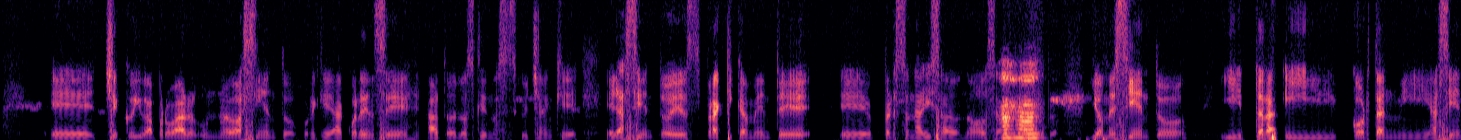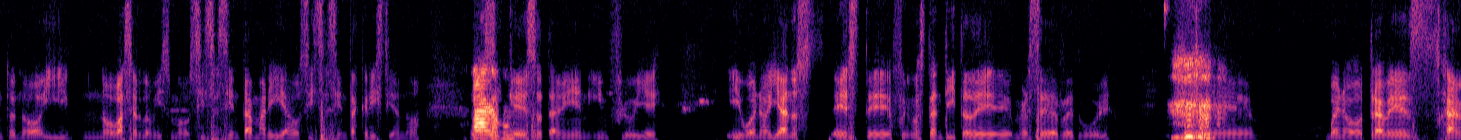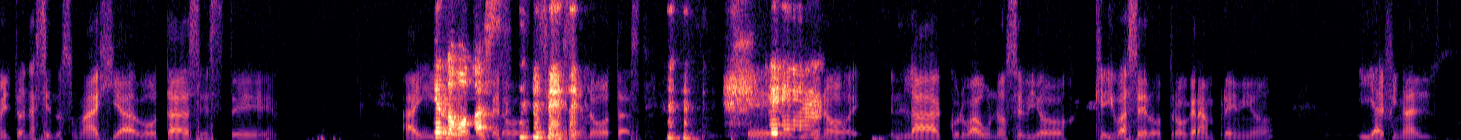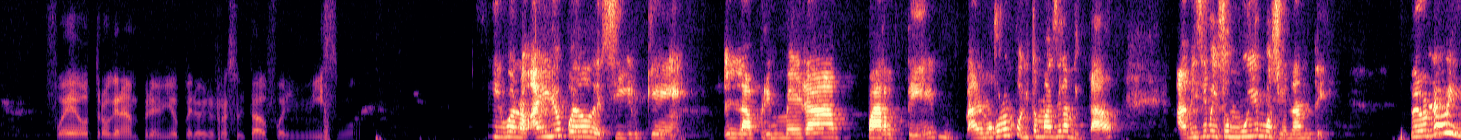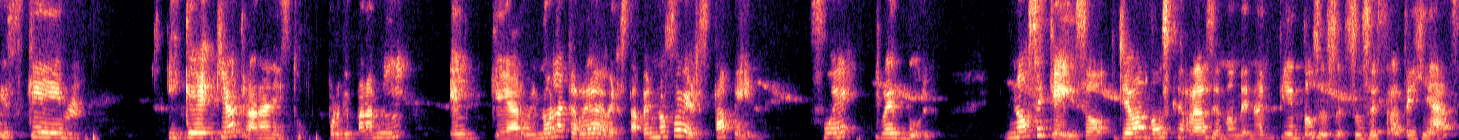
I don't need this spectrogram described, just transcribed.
eh, Checo iba a probar un nuevo asiento, porque acuérdense a todos los que nos escuchan que el asiento es prácticamente eh, personalizado, ¿no? O sea, por ejemplo, yo me siento y, tra- y cortan mi asiento, ¿no? Y no va a ser lo mismo si se sienta María o si se sienta Cristian, ¿no? Claro. Así que eso también influye. Y bueno, ya nos este, fuimos tantito de Mercedes Red Bull. Eh, bueno, otra vez Hamilton haciendo su magia, Botas, este, ahí, Siendo ahí, Bottas. pero sí, siendo Botas. Eh, y bueno, en la curva 1 se vio que iba a ser otro gran premio y al final fue otro gran premio, pero el resultado fue el mismo. Y bueno, ahí yo puedo decir que la primera parte, a lo mejor un poquito más de la mitad, a mí se me hizo muy emocionante. Pero una vez que, y que quiero aclarar esto, porque para mí el que arruinó la carrera de Verstappen no fue Verstappen, fue Red Bull. No sé qué hizo, llevan dos carreras en donde no entiendo sus, estrategias,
